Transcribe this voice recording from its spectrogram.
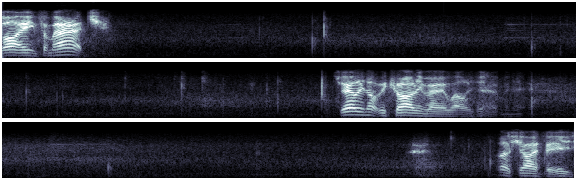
14th of March. It's really not recording very well, is it, at the minute? Not sure if it is.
